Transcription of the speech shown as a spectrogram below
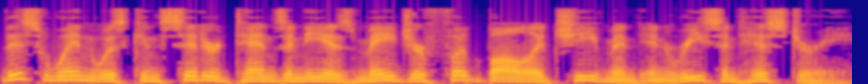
This win was considered Tanzania's major football achievement in recent history.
